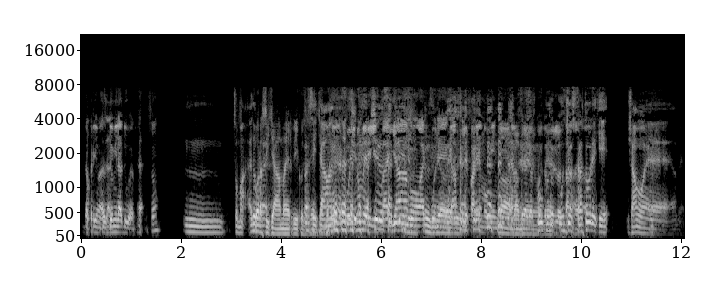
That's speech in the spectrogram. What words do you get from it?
da No, prima, da- del 2002 da- penso. mh, insomma dopo ora è- si chiama Enrico. ora si chiama- Noi alcuni numeri li sbagliamo, alcune gaffe le faremo, quindi No, i va nostri bene, ascoltatori comunque lo un sanno. giostratore che diciamo è vabbè,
